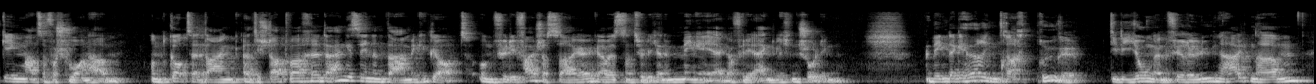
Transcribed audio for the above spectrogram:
gegen Matzo verschworen haben. Und Gott sei Dank hat die Stadtwache der angesehenen Dame geglaubt. Und für die Falschaussage gab es natürlich eine Menge Ärger für die eigentlichen Schuldigen. Wegen der gehörigen Tracht Prügel, die die Jungen für ihre Lügen erhalten haben,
